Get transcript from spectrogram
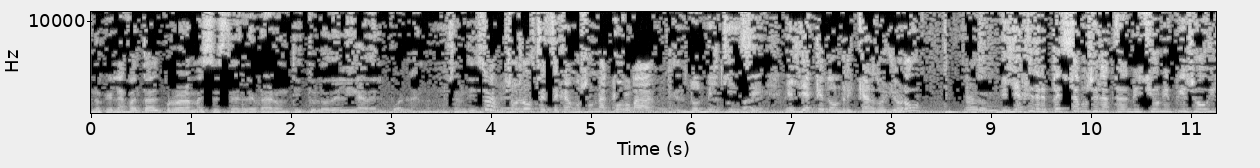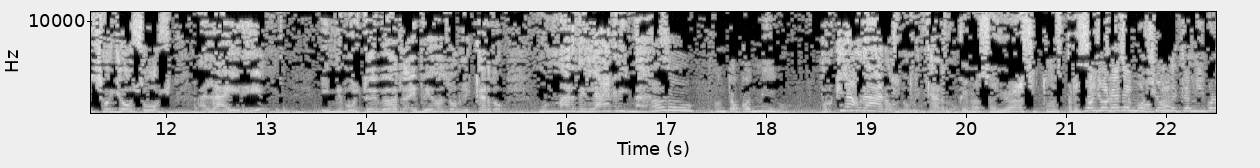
Lo que le ha faltado al programa es este, celebrar un título de Liga del Puebla, ¿no? O sea, en No, 18. solo festejamos una copa en 2015, el día que don Ricardo lloró. El día que de repente estamos en la transmisión y empiezo a oír sollozos al aire y me volteo y veo, a- veo a don Ricardo un mar de lágrimas. Claro, junto conmigo. ¿Por qué lloraron, don Ricardo? ¿Qué vas a llorar si tú Yo lloré de emoción copa de que mi fue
